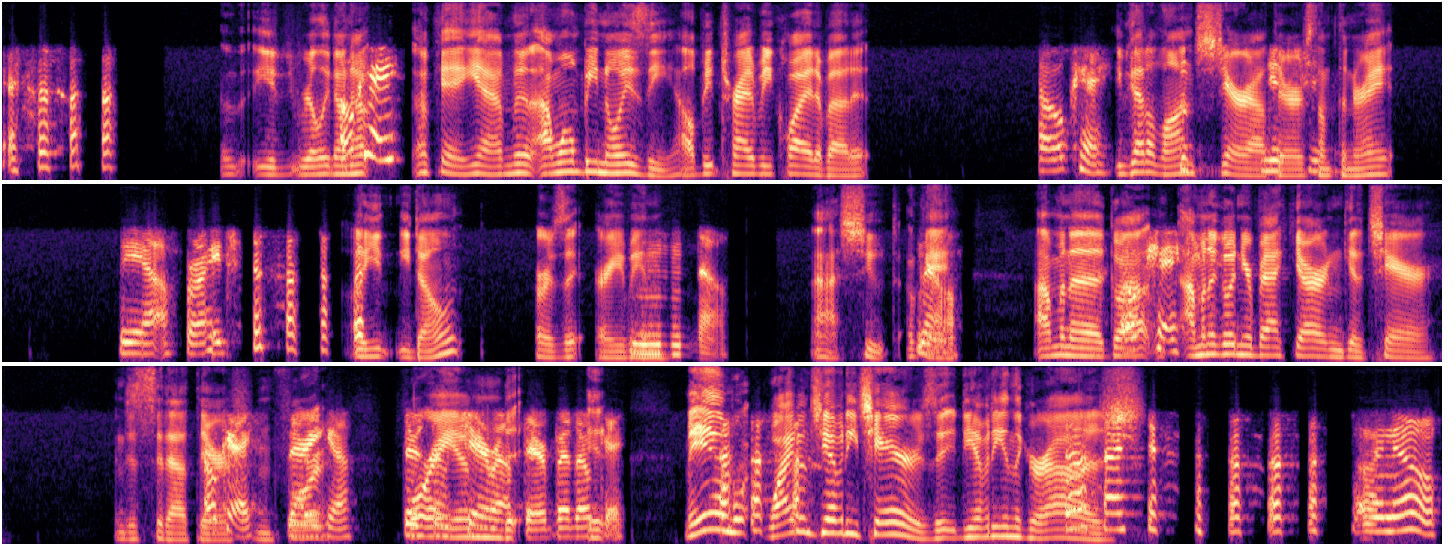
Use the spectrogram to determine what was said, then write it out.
You really don't. Okay. Have, okay. Yeah. I'm gonna, I won't be noisy. I'll be try to be quiet about it. okay. You've got a launch chair out there or something, right? Yeah, right. Oh, you, you don't? Or is it? Are you being? Mm, no. Ah, shoot. Okay. No. I'm gonna go out. Okay. I'm gonna go in your backyard and get a chair, and just sit out there. Okay, from there you go. There's 4 no chair out there, but it- okay. Ma'am, why don't you have any chairs? Do you have any in the garage? I know.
